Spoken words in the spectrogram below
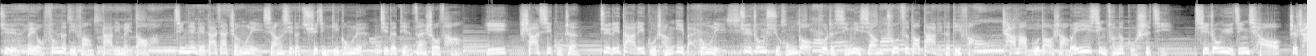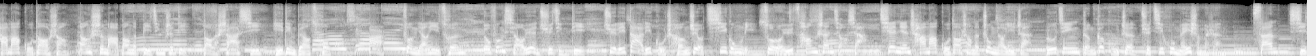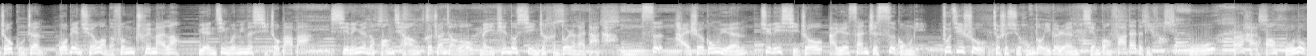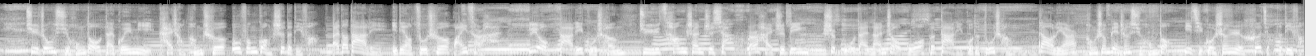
剧被有风的地方，大理美到了。今天给大家整理详细的取景地攻略，记得点赞收藏。一沙溪古镇距离大理古城一百公里，剧中许红豆拖着行李箱初次到大理的地方，茶马古道上唯一幸存的古市集。其中玉金桥是茶马古道上当时马帮的必经之地，到了沙溪一定不要错过。二凤阳一村有风小院取景地，距离大理古城只有七公里，坐落于苍山脚下，千年茶马古道上的重要驿站。如今整个古镇却几乎没什么人。三喜洲古镇火遍全网的风吹麦浪，远近闻名的喜洲粑粑、喜林苑的黄墙和转角楼，每天都吸引着很多人来打卡。四海蛇公园距离喜洲大约三至四公里，夫妻树就是许红豆一个人闲逛发呆的地方。五洱海环湖路，剧中许红豆带闺蜜开敞篷车兜风逛吃的地方。来到大理一定要租车玩一次洱海。六大理古城居于苍山之下，洱海之滨是古代南诏国和大理国的都城。到灵儿同声变成许红豆，一起过生日喝酒的地方。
